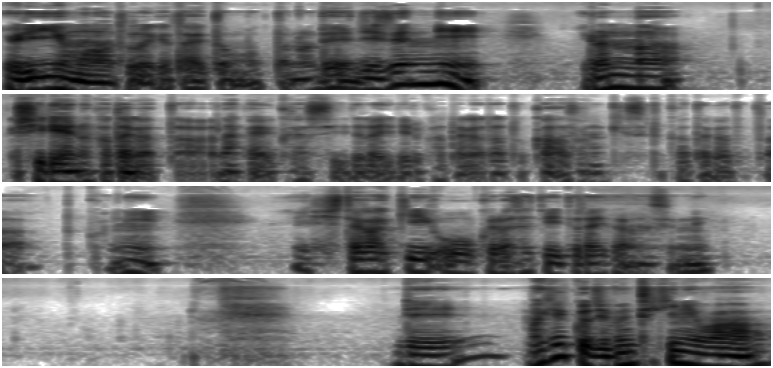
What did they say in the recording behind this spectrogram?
よりいいものを届けたいと思ったので、事前にいろんな知り合いの方々、仲良くさせていただいている方々とか、尊敬する方々とかに、下書きを送らせていただいたんですよね。で、まあ、結構自分的には、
